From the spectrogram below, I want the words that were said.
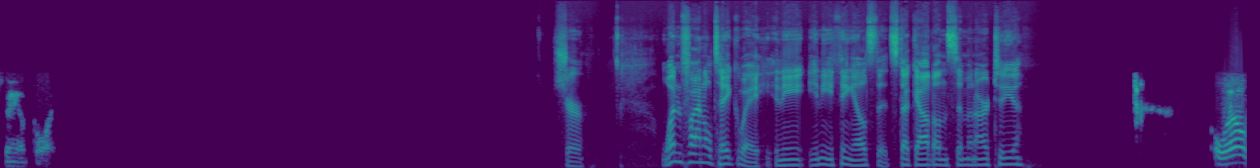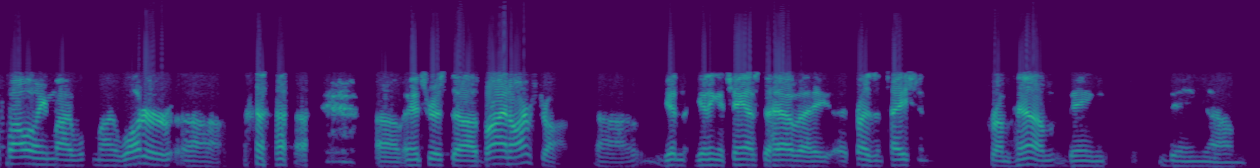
standpoint. Sure. One final takeaway. Any anything else that stuck out on the seminar to you? Well, following my my water uh, uh, interest, uh, Brian Armstrong, uh, getting getting a chance to have a, a presentation from him, being being um,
